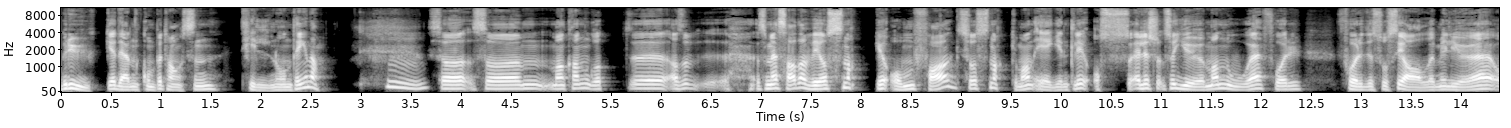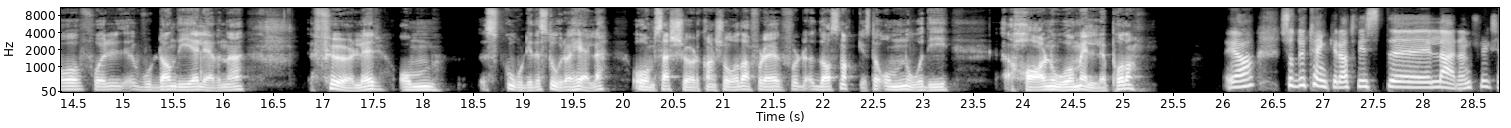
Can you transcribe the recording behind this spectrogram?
bruke den kompetansen til noen ting, da. Mm. Så, så, man kan godt uh, Altså, som jeg sa, da, ved å snakke om fag, så snakker man egentlig også Eller så, så gjør man noe for, for, det sosiale miljøet og for hvordan de elevene føler om skole i det store og hele. Og om seg sjøl kanskje òg, da, for, det, for da snakkes det om noe de har noe å melde på, da. Ja, så du tenker at hvis uh, læreren f.eks.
